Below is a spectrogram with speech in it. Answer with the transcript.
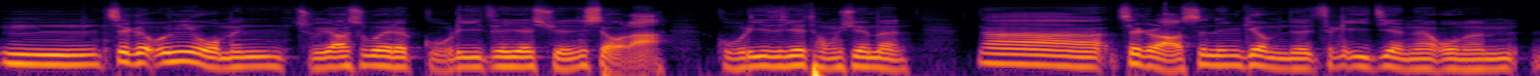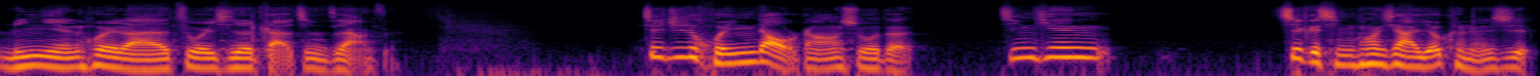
嗯，这个因为我们主要是为了鼓励这些选手啦，鼓励这些同学们。那这个老师您给我们的这个意见呢，我们明年会来做一些改进，这样子。这就是回应到我刚刚说的，今天这个情况下，有可能是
